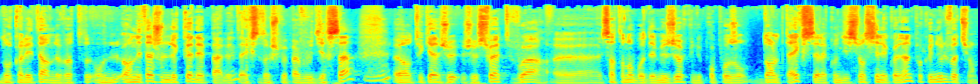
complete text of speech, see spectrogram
Donc en l'état, en état, je ne le connais pas le mhm. texte, donc je ne peux pas vous dire ça. Mhm. euh, en tout cas, je, je souhaite voir euh, un certain nombre des mesures que nous proposons dans le texte. C'est la condition sine qua non pour que nous le votions.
